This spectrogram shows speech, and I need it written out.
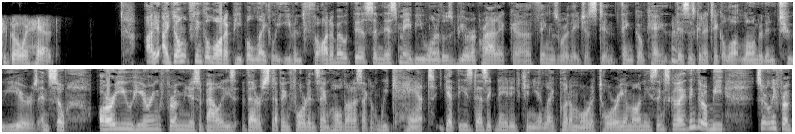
to go ahead. I, I, don't think a lot of people likely even thought about this, and this may be one of those bureaucratic uh, things where they just didn't think, okay, hmm. this is going to take a lot longer than two years. And so, are you hearing from municipalities that are stepping forward and saying, hold on a second, we can't get these designated? Can you like put a moratorium on these things? Because I think there'll be certainly from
